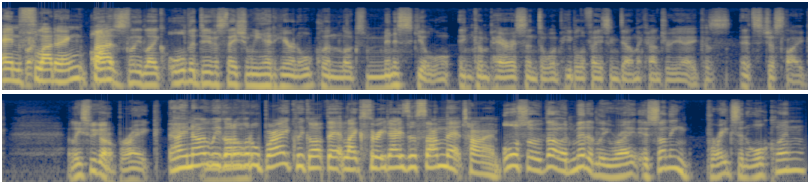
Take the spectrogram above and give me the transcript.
and flooding, but honestly, like all the devastation we had here in Auckland looks minuscule in comparison to what people are facing down the country. Yeah, because it's just like, at least we got a break. I know we got a little break. We got that like three days of sun that time. Also, though, admittedly, right, if something breaks in Auckland,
